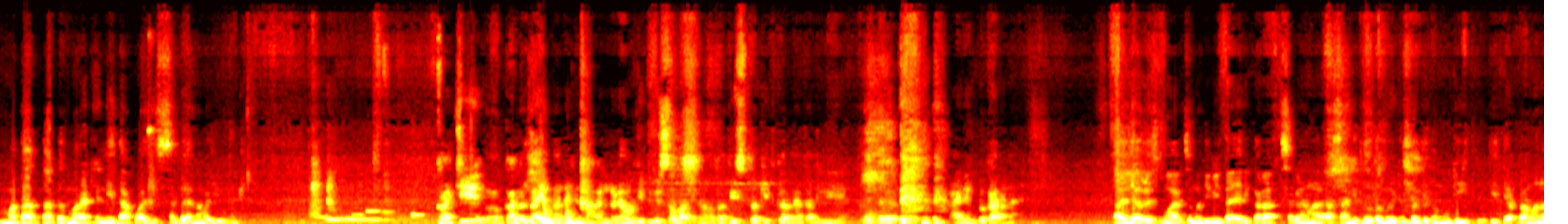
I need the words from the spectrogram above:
मतात ताकद मराठ्यांनी दाखवा ही सगळ्यांना माझी विनंती कालची काल जाहीर झालेली नारायणगडावर जी तुम्ही सभा घेणार होता ती स्थगित करण्यात आलेली आहे. काय नेमकं कारण आहे? ज्यावेळेस मार्चमध्ये मी तयारी करा सगळ्यांना सांगितलं होतं बैठक पण तिथं मोठी घेतली होती त्याप्रमाणे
